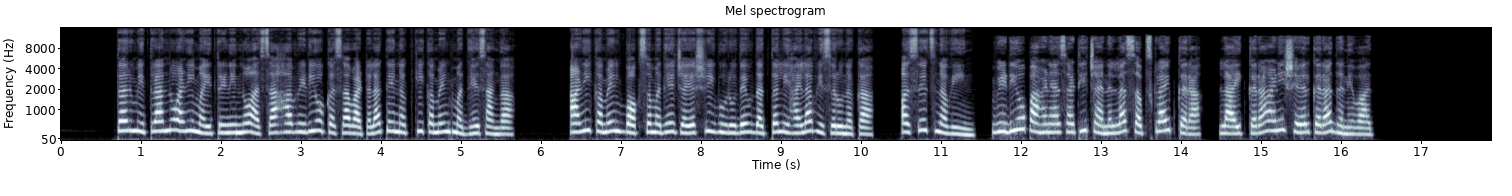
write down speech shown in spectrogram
तर मित्रांनो आणि मैत्रिणींनो असा हा व्हिडिओ कसा वाटला ते नक्की कमेंटमध्ये सांगा. आणि कमेंट बॉक्समध्ये जयश्री गुरुदेव दत्त लिहायला विसरू नका. असेच नवीन व्हिडिओ पाहण्यासाठी चॅनलला सबस्क्राईब करा लाईक करा आणि शेअर करा. धन्यवाद.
